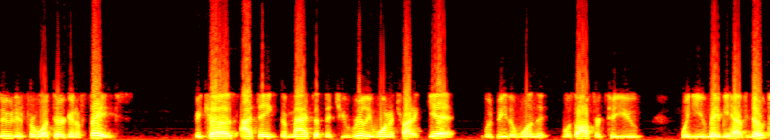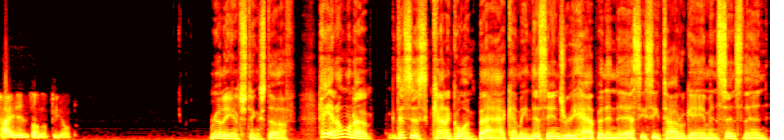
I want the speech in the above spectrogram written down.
suited for what they're going to face. Because I think the matchup that you really want to try to get would be the one that was offered to you when you maybe have no tight ends on the field. Really interesting stuff. Hey, and I want to this is kind of going back. I mean, this injury happened in the SEC title game, and since then,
